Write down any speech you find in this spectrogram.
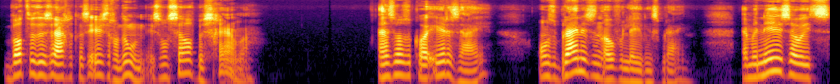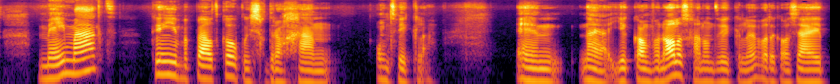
wat we dus eigenlijk als eerste gaan doen, is onszelf beschermen. En zoals ik al eerder zei, ons brein is een overlevingsbrein. En wanneer je zoiets meemaakt, kun je een bepaald kopingsgedrag gaan ontwikkelen. En nou ja, je kan van alles gaan ontwikkelen. Wat ik al zei,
